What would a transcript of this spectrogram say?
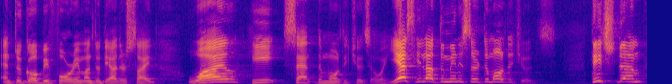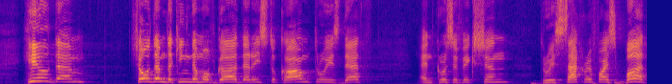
and to go before him unto the other side while he sent the multitudes away. Yes, he loved to minister to multitudes, teach them, heal them, Show them the kingdom of God that is to come through his death and crucifixion, through his sacrifice, but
